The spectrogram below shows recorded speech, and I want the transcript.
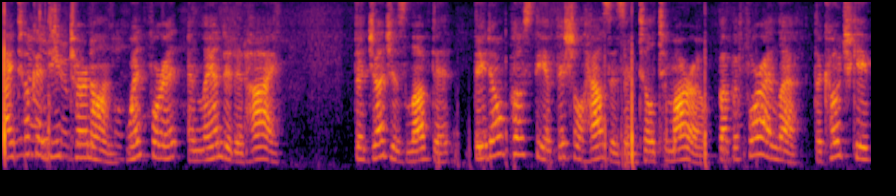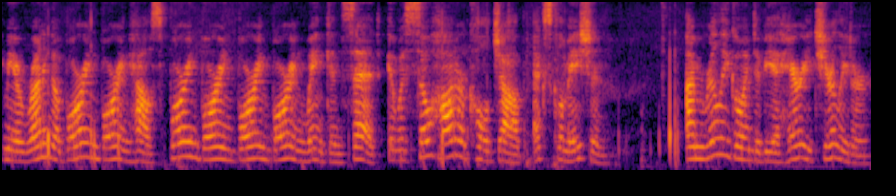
I took a deep turn on, went for it, and landed it high. The judges loved it. They don't post the official houses until tomorrow, but before I left, the coach gave me a running a boring boring house, boring boring boring boring wink and said, "It was so hot or cold job!" exclamation. I'm really going to be a hairy cheerleader.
